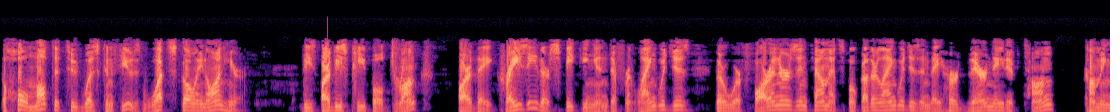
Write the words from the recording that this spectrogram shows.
the whole multitude was confused. What's going on here? These, are these people drunk? Are they crazy? They're speaking in different languages. There were foreigners in town that spoke other languages and they heard their native tongue coming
